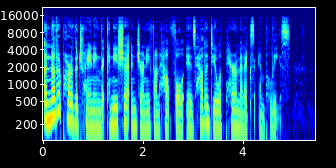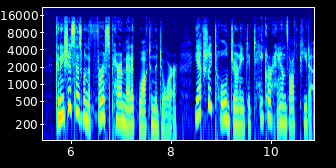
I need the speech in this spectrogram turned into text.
Another part of the training that Kanisha and Journey found helpful is how to deal with paramedics and police. Kanisha says when the first paramedic walked in the door, he actually told Journey to take her hands off PETA,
